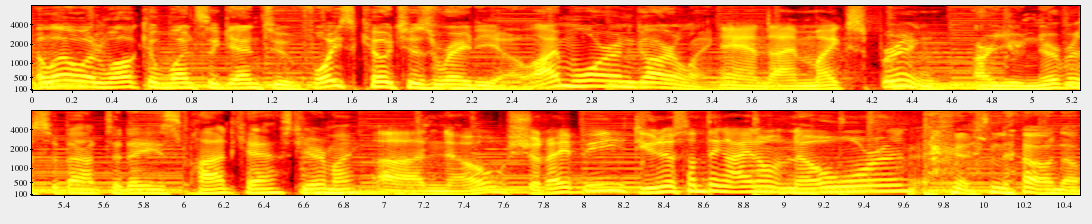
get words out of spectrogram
Hello and welcome once again to Voice Coaches Radio. I'm Warren Garling. And I'm Mike Spring. Are you nervous about today's podcast here, Mike? Uh, no. Should I be? Do you know something I don't know, Warren? no, no.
